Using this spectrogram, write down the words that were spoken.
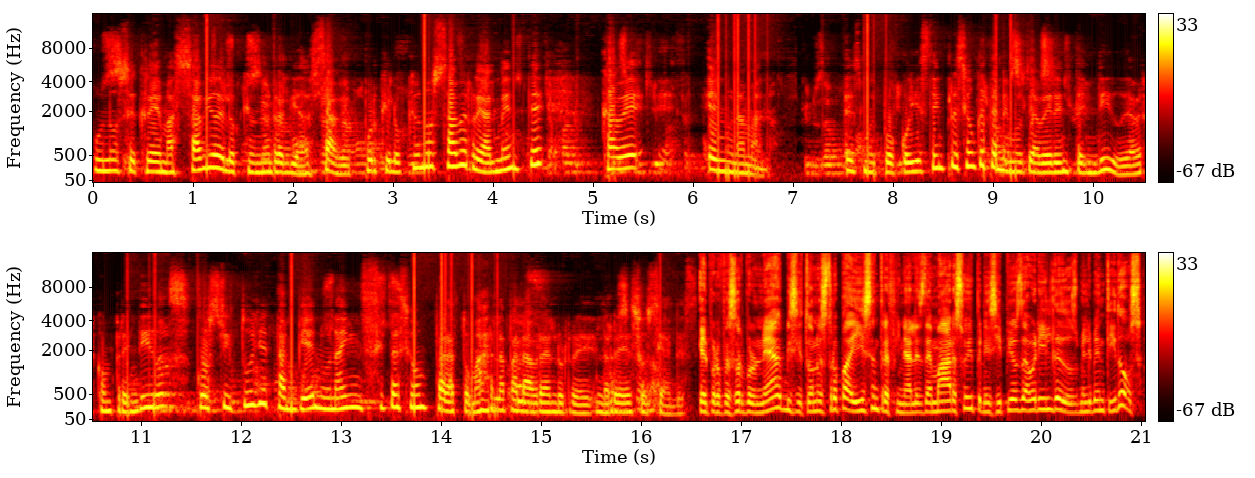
Uno se cree más sabio de lo que uno en realidad sabe, porque lo que uno sabe realmente cabe en una mano. Es muy poco y esta impresión que tenemos de haber entendido, de haber comprendido, constituye también una incitación para tomar la palabra en, los re- en las redes sociales. El profesor Brunet visitó nuestro país entre finales de marzo y principios de abril de 2022,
